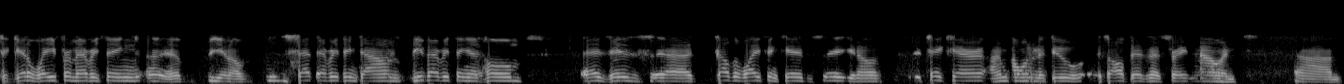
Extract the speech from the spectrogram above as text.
to get away from everything. Uh, you know, set everything down, leave everything at home as is. Uh, tell the wife and kids, uh, you know, take care. I'm going to do. It's all business right now, and um,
